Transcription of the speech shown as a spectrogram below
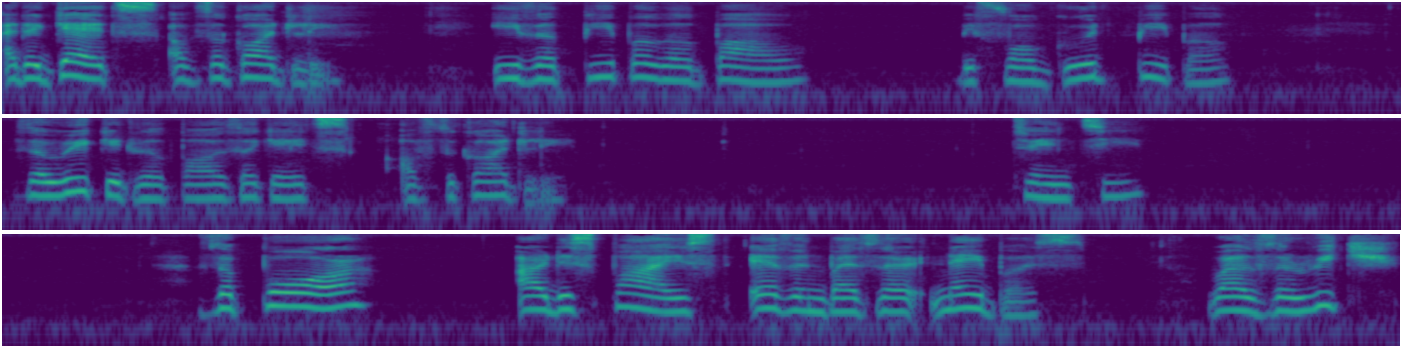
at the gates of the godly. Evil people will bow before good people. The wicked will bow the gates of the godly. 20. The poor are despised even by their neighbors, while the rich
